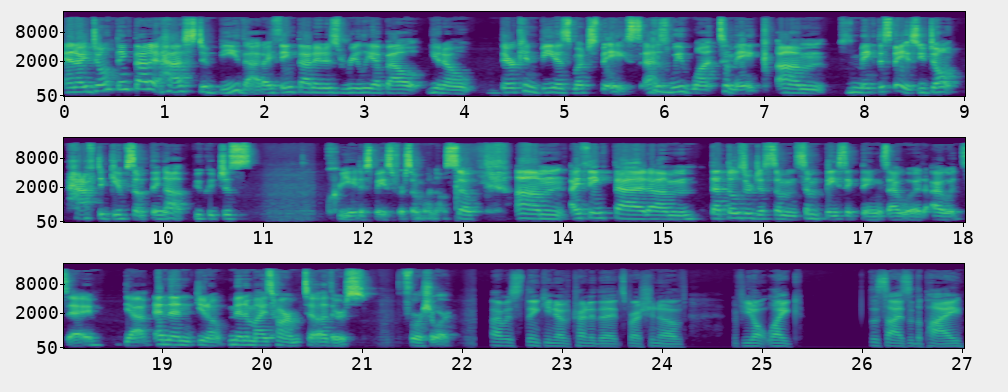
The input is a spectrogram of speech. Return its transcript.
And i don't think that it has to be that. I think that it is really about you know there can be as much space as we want to make um make the space. You don't have to give something up. You could just create a space for someone else. So um i think that um that those are just some some basic things i would i would say. Yeah. And then you know minimize harm to others for sure i was thinking of kind of the expression of if you don't like the size of the pie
